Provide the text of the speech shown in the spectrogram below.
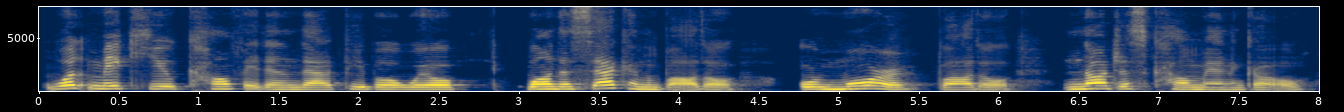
what makes you confident that people will want a second bottle or more bottle, not just come and go?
